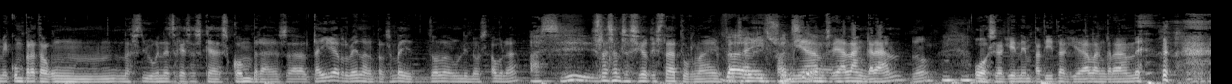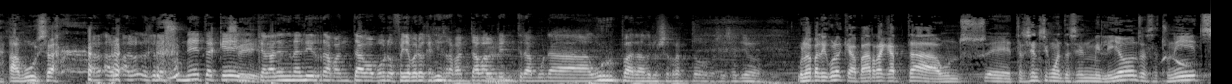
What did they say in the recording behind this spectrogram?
m'he comprat algunes llogueres d'aquestes que escombres. El Tiger Venom, per exemple, et donen un dinosaure. Ah, sí. És la sensació aquesta de tornar a infància De i somiar amb ser Alan Gran, no? O sigui, aquí nen petit, aquí Alan Gran abusa. El, el, el grassonet aquell Sí. sí. que l'Alan Gran li rebentava, bueno, feia veure que li rebentava el ventre amb una urpa de velociraptor, sí senyor. Una pel·lícula que va recaptar uns eh, 357 milions als Estats Units,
